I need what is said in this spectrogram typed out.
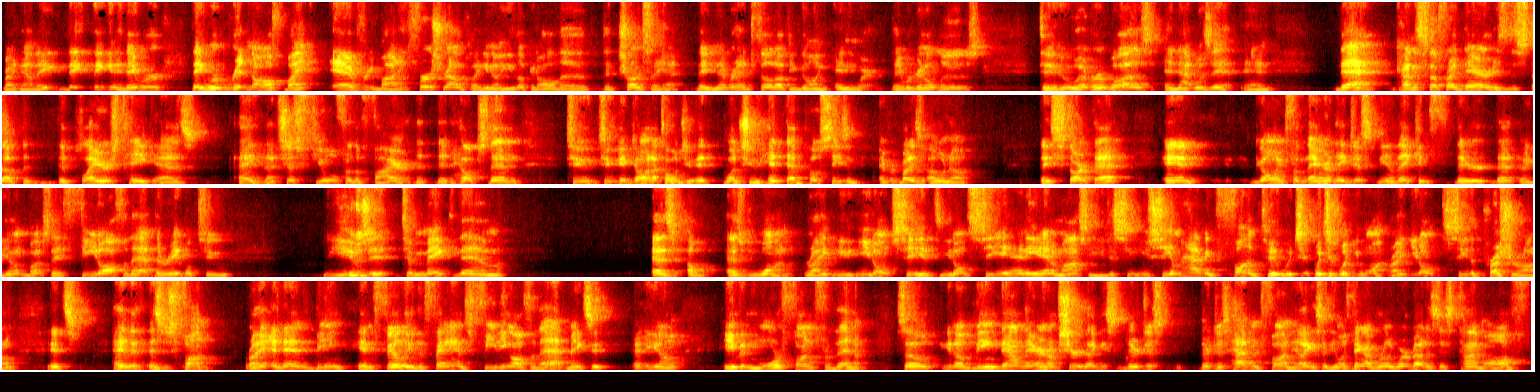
right now. They they they they were they were written off by everybody first round play. You know, you look at all the the charts they had. They never had Philadelphia going anywhere. They were going to lose to whoever it was, and that was it. And that kind of stuff right there is the stuff that the players take as, hey, that's just fuel for the fire that that helps them to to get going. I told you, it once you hit that postseason, everybody's oh no. They start that and going from there, they just you know they can they're that a young bunch. They feed off of that. They're able to use it to make them as a as one, right? You you don't see it. You don't see any animosity. You just see you see them having fun too, which is which is what you want, right? You don't see the pressure on them. It's hey, this is fun, right? And then being in Philly, the fans feeding off of that makes it eh, you know even more fun for them. So you know, being down there, and I'm sure, like said, they're just they're just having fun. Like I said, the only thing I really worry about is this time off,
